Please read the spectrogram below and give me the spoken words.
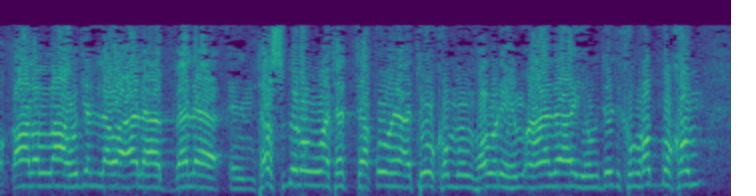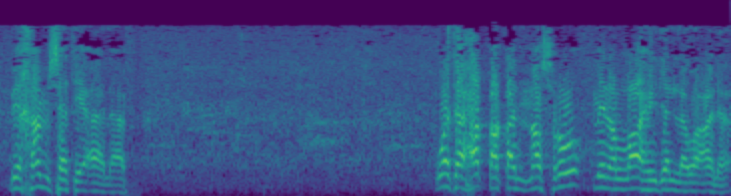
وقال الله جل وعلا بلى إن تصبروا وتتقوا يأتوكم من فورهم هذا يمددكم ربكم بخمسة آلاف. وتحقق النصر من الله جل وعلا.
